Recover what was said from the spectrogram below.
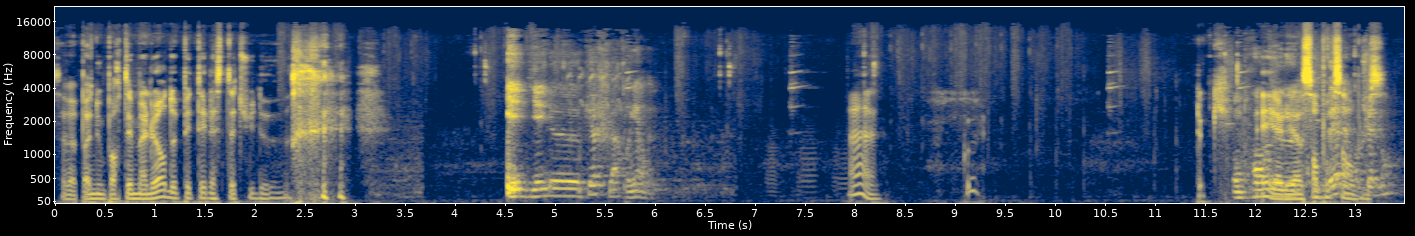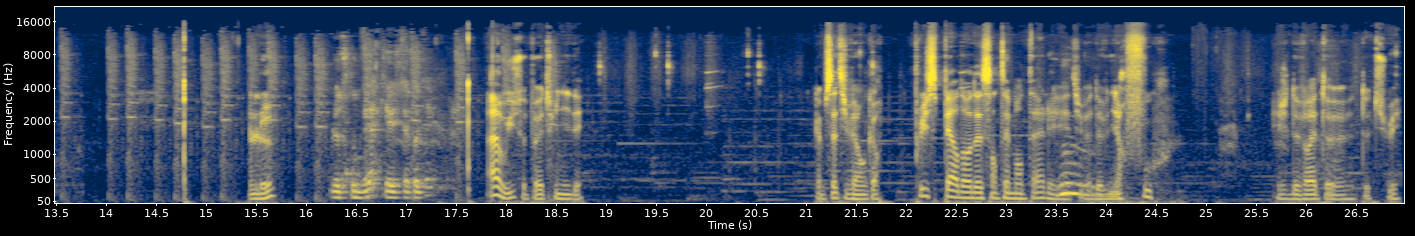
Ça va pas nous porter malheur de péter la statue de... Il y a une pioche là, regarde. Ah Cool. Toc. On prend Et le elle est à trou de 100% verre, en plus. Le? Le trou de verre qui est juste à côté. Ah oui, ça peut être une idée. Comme ça, tu vas encore plus perdre de santé mentale et tu vas devenir fou. Et je devrais te, te tuer.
